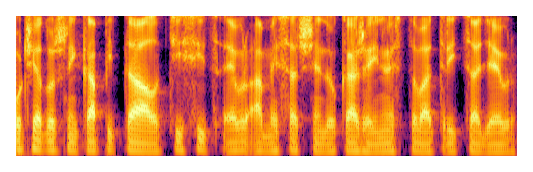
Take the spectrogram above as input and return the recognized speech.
počiatočný kapitál 1000 eur a mesačne dokáže investovať 30 eur?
